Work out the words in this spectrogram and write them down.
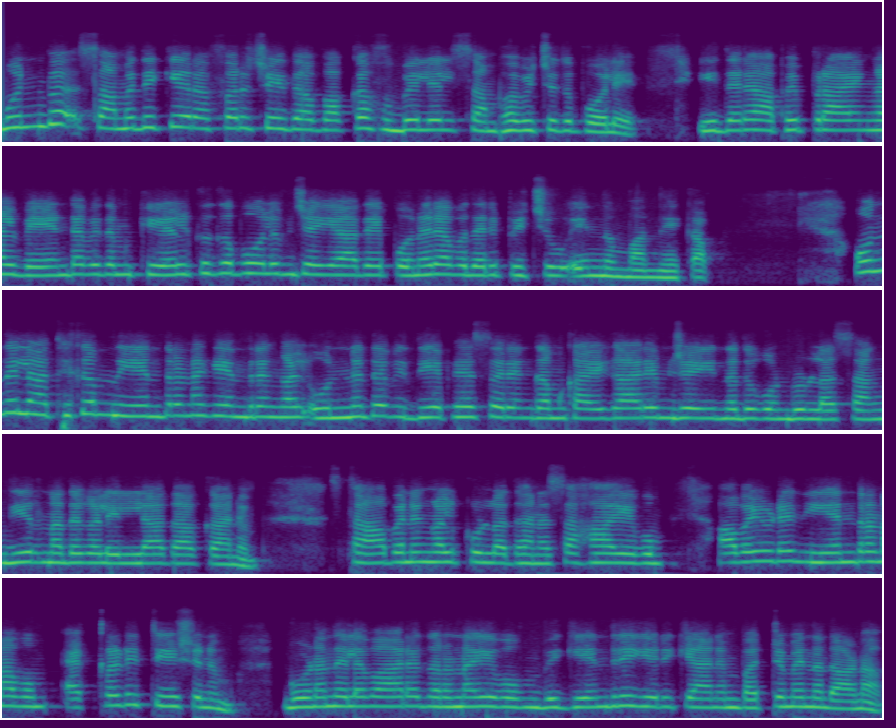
മുൻപ് സമിതിക്ക് റെഫർ ചെയ്ത വഖഫ് ബില്ലിൽ സംഭവിച്ചതുപോലെ ഇതര അഭിപ്രായങ്ങൾ വേണ്ടവിധം കേൾക്കുക പോലും ചെയ്യാതെ പുനരവതരിപ്പിച്ചു എന്നും വന്നേക്കാം. ഒന്നിലധികം നിയന്ത്രണ കേന്ദ്രങ്ങൾ ഉന്നത വിദ്യാഭ്യാസ രംഗം കൈകാര്യം ചെയ്യുന്നത് കൊണ്ടുള്ള സങ്കീർണതകൾ ഇല്ലാതാക്കാനും സ്ഥാപനങ്ങൾക്കുള്ള ധനസഹായവും അവയുടെ നിയന്ത്രണവും അക്രഡിറ്റേഷനും ഗുണനിലവാര നിർണയവും വികേന്ദ്രീകരിക്കാനും പറ്റുമെന്നതാണ്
